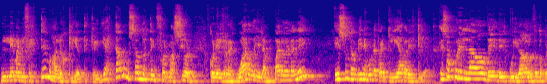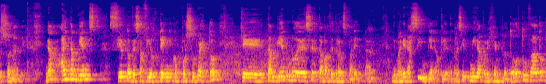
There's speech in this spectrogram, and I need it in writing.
le manifestemos a los clientes que hoy día estamos usando esta información con el resguardo y el amparo de la ley, eso también es una tranquilidad para el cliente. Eso es por el lado del cuidado de los datos personales. Hay también ciertos desafíos técnicos, por supuesto, que también uno debe ser capaz de transparentar de manera simple a los clientes. Para decir, mira, por ejemplo, todos tus datos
